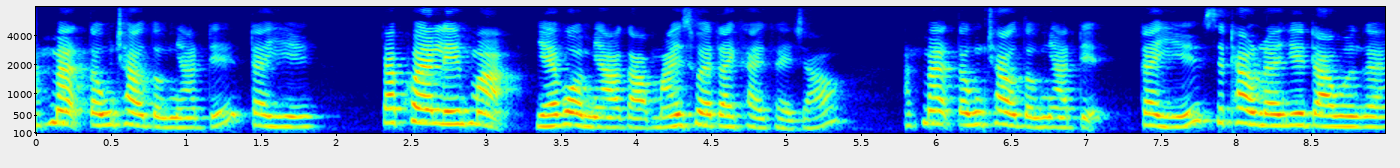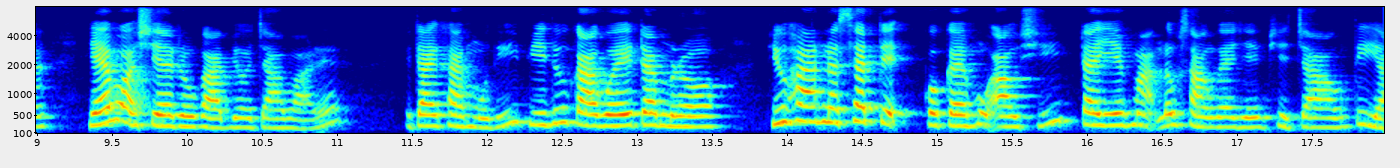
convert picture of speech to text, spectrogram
အမှတ်3631တပ်ရင်းတပ်ခွဲလေးမှရဲဘော်များကမိုင်းဆွဲတိုက်ခိုက်ခဲ့ကြောင်းအမှတ်3631 တပ်ရင်းစစ်ထောက်လမ်းကြီးတာဝန်ခံရဲဘော်ရှဲတို့ကပြောကြားပါတယ်။ဒီတိုက်ခိုက်မှုသည်ပြည်သူ့ကာကွယ်ရေးတပ်မတော်ဗျူဟာ21ကိုကဲမှုအောက်ရှိတပ်ရင်းမှလှုပ်ဆောင်ခဲ့ခြင်းဖြစ်ကြောင်းသိရ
